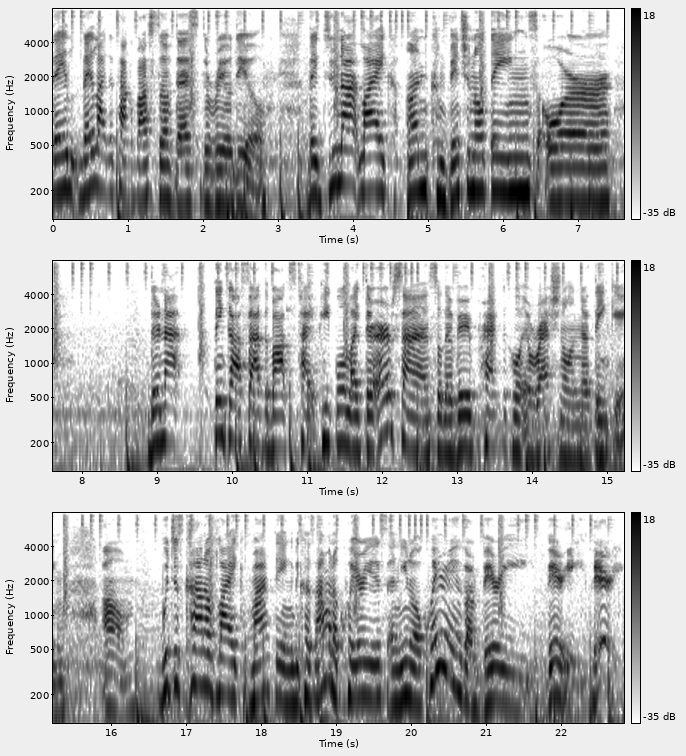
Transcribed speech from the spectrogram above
they, they like to talk about stuff that's the real deal. They do not like unconventional things or they're not think outside the box type people like they're earth signs so they're very practical and rational in their thinking. Um, which is kind of like my thing because I'm an Aquarius and you know Aquarians are very very very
